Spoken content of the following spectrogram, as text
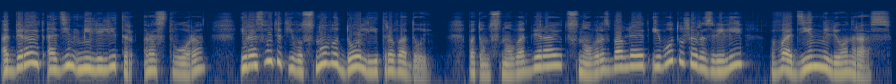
отбирают 1 мл раствора и разводят его снова до литра водой. Потом снова отбирают, снова разбавляют, и вот уже развели в один миллион раз.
